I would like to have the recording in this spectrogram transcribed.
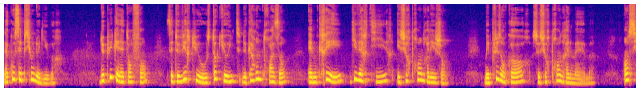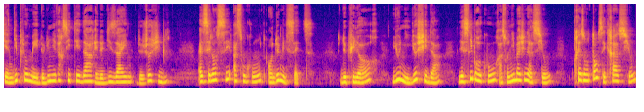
la conception de livres. Depuis qu'elle est enfant, cette virtuose tokyoïte de 43 ans aime créer, divertir et surprendre les gens, mais plus encore se surprendre elle-même. Ancienne diplômée de l'Université d'art et de design de Jojibi, elle s'est lancée à son compte en 2007. Depuis lors, Yuni Yoshida laisse libre cours à son imagination présentant ses créations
